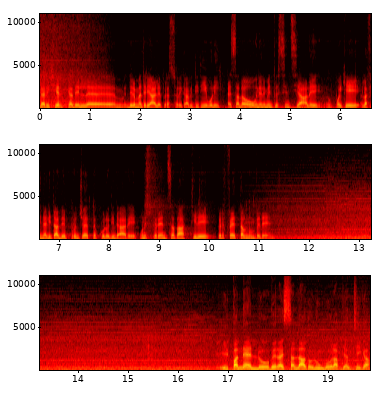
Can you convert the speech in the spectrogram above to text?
La ricerca del, del, materiale presso le cave di Tivoli è stato un elemento essenziale poiché la finalità del progetto è quello di dare un'esperienza tattile perfetta al non vedente. Il pannello verrà installato lungo l'Appia Antica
